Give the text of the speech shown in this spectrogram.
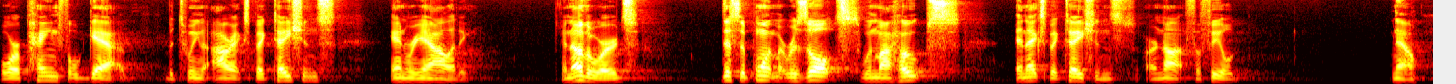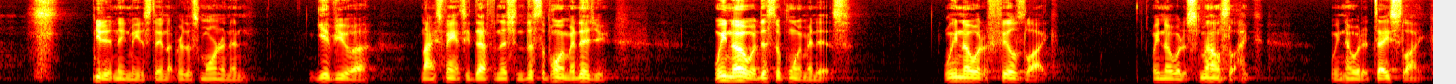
or a painful gap between our expectations and reality. In other words, disappointment results when my hopes and expectations are not fulfilled. Now, you didn't need me to stand up here this morning and give you a nice fancy definition of disappointment, did you? We know what disappointment is. We know what it feels like. We know what it smells like. We know what it tastes like.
